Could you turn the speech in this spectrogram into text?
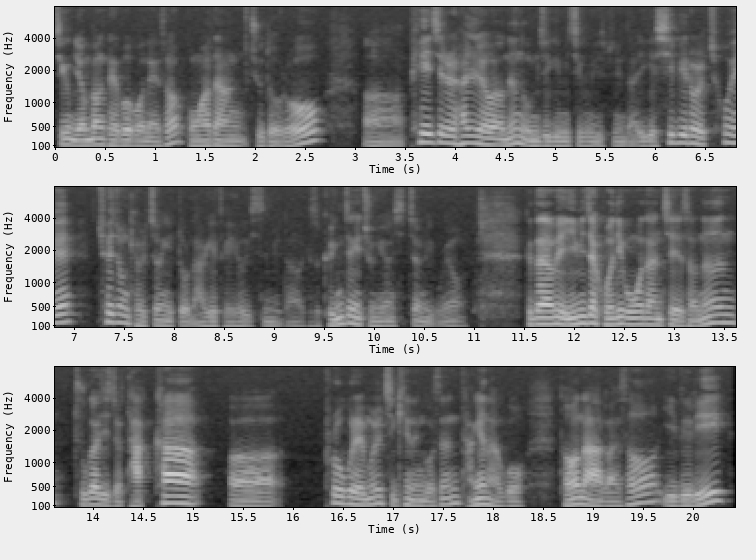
지금 연방 대법원에서 공화당 주도로 어, 폐지를 하려는 움직임이 지금 있습니다. 이게 11월 초에 최종 결정이 또 나게 되어 있습니다. 그래서 굉장히 중요한 시점이고요. 그 다음에 이민자 권익 옹호 단체에서는 두 가지죠. 다카 어, 프로그램을 지키는 것은 당연하고 더 나아가서 이들이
